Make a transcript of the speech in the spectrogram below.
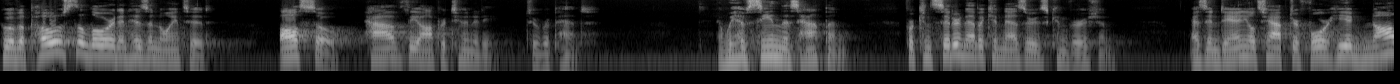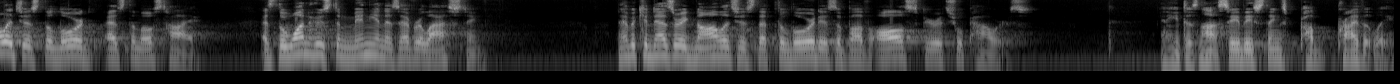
who have opposed the Lord and his anointed, also have the opportunity to repent. And we have seen this happen. For consider Nebuchadnezzar's conversion. As in Daniel chapter 4, he acknowledges the Lord as the Most High, as the one whose dominion is everlasting. Nebuchadnezzar acknowledges that the Lord is above all spiritual powers. And he does not say these things pub- privately.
